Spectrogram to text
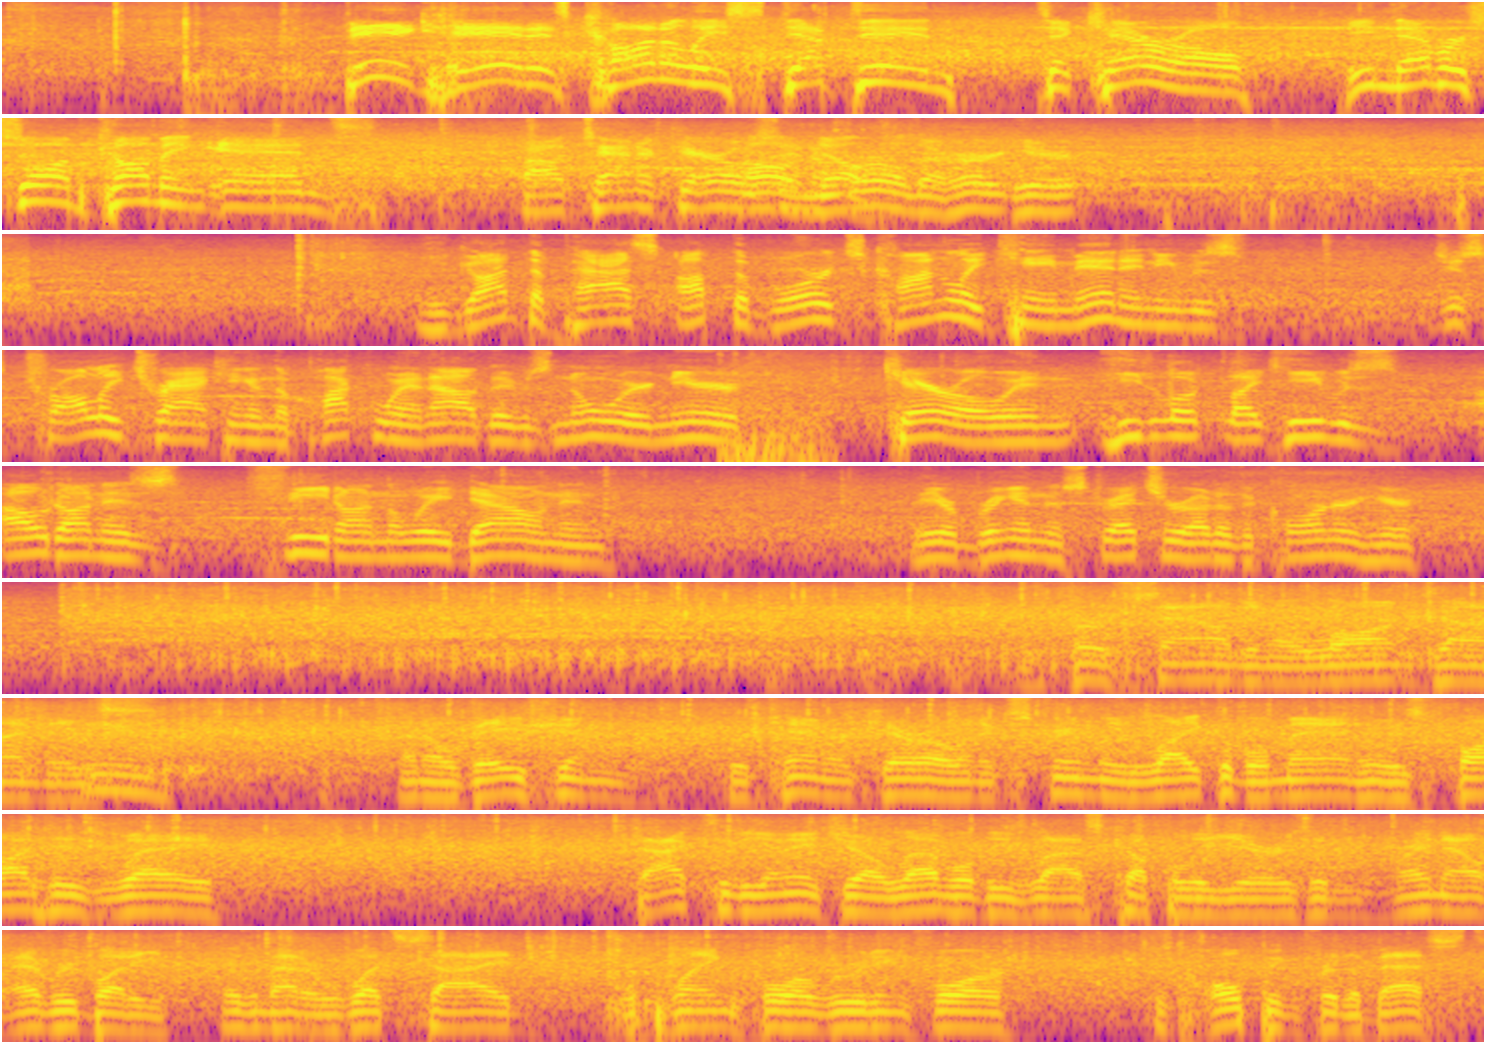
Big hit as Connolly stepped in to Kero. He never saw him coming, and Wow, Tanner Kero's Oh, in no. a world of hurt here. He got the pass up the boards. Connolly came in and he was just trolley tracking, and the puck went out. There was nowhere near Kero, and he looked like he was out on his feet on the way down. And they are bringing the stretcher out of the corner here. first sound in a long time is mm. an ovation for Tanner Kero, an extremely likable man who has fought his way back to the NHL level these last couple of years. And right now, everybody, doesn't matter what side you're playing for, rooting for, just hoping for the best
